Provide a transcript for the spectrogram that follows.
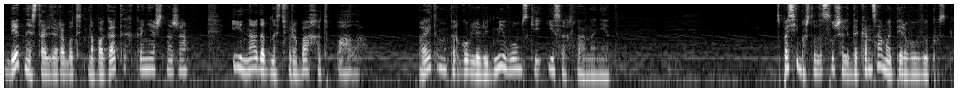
Бедные стали работать на богатых, конечно же, и надобность в рабах отпала. Поэтому торговля людьми в Омске и сошла на нет. Спасибо, что дослушали до конца мой первый выпуск.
